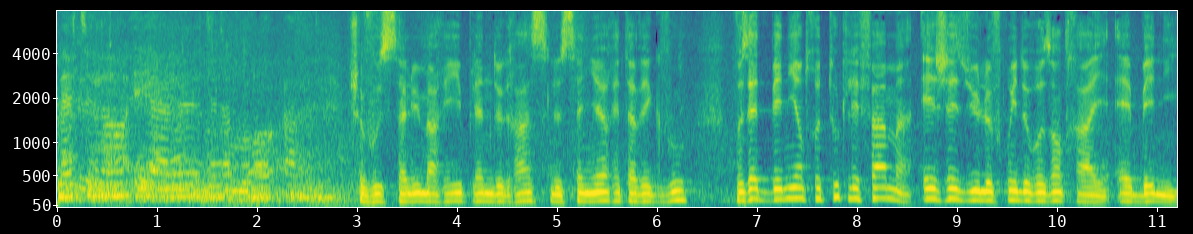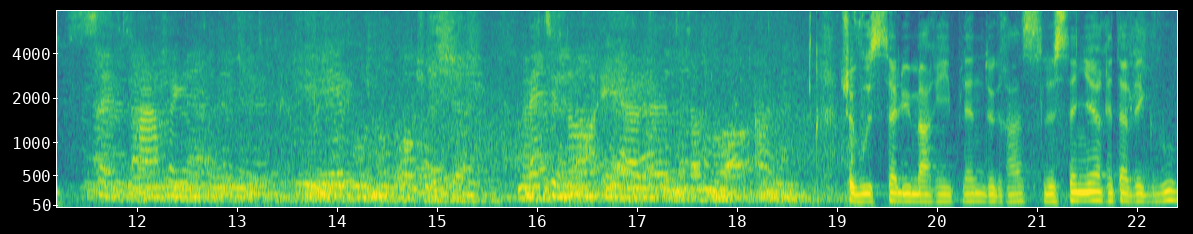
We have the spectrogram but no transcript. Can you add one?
maintenant et à l'heure de notre mort. Amen. Je vous salue Marie, pleine de grâce, le Seigneur est avec vous. Vous êtes bénie entre toutes les femmes, et Jésus, le fruit de vos entrailles, est béni. Sainte Marie, Mère de Dieu, priez pour nous pécheurs, maintenant et à l'heure de notre mort. Amen. Je vous salue Marie, pleine de grâce, le Seigneur est avec vous.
